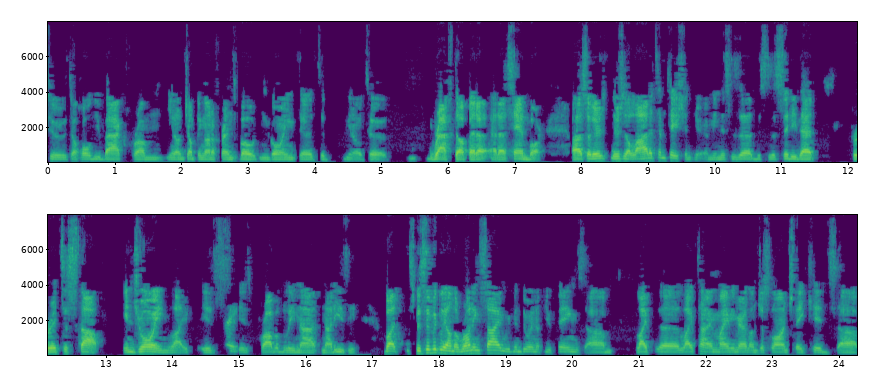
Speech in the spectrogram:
to to hold you back from you know jumping on a friend's boat and going to to you know to raft up at a at a sandbar. Uh, so there's there's a lot of temptation here. I mean, this is a this is a city that for it to stop enjoying life is right. is probably not not easy. But specifically on the running side, we've been doing a few things. Um, Life, uh, Lifetime Miami Marathon just launched a kids uh,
